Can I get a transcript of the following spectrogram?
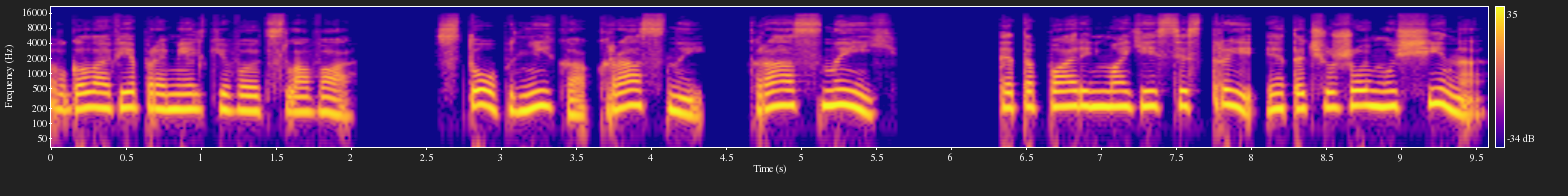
В голове промелькивают слова. «Стоп, Ника, красный, красный!» Это парень моей сестры, это чужой мужчина.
